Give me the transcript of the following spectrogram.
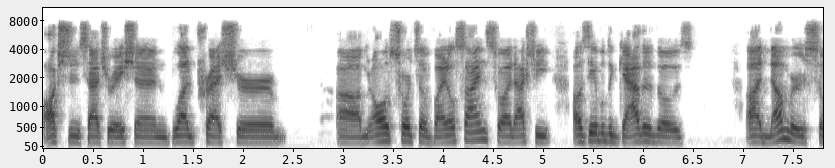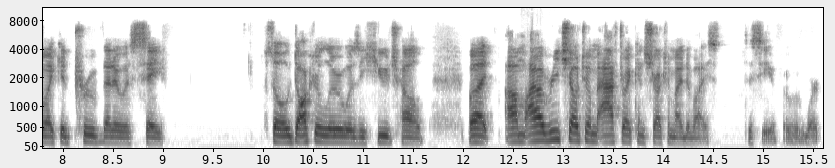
oxygen saturation, blood pressure, um, and all sorts of vital signs. So I'd actually I was able to gather those uh, numbers so I could prove that it was safe. So Dr. Leroux was a huge help. But um, I reached out to him after I constructed my device to see if it would work.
